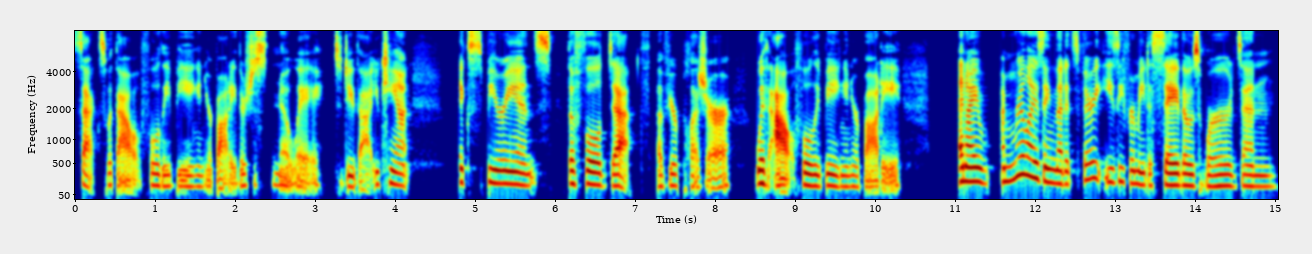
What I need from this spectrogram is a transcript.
sex without fully being in your body. There's just no way to do that. You can't experience the full depth of your pleasure without fully being in your body and I I'm realizing that it's very easy for me to say those words and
